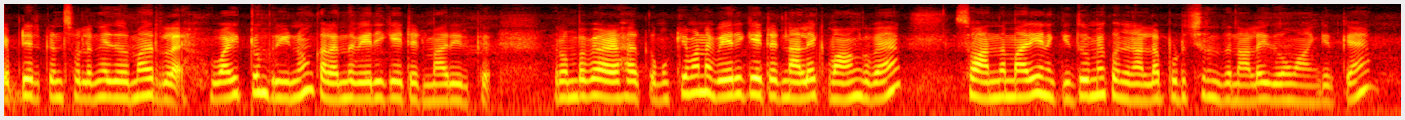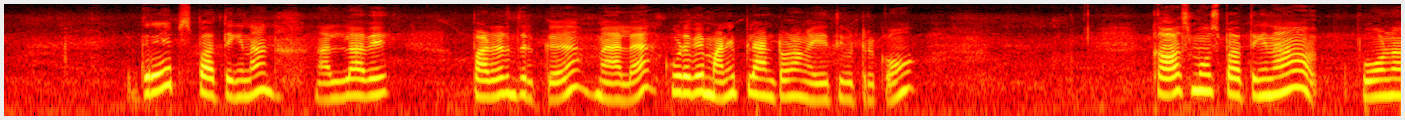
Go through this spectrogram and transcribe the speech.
எப்படி இருக்குன்னு சொல்லுங்கள் இது ஒரு மாதிரி இல்லை ஒயிட்டும் க்ரீனும் கலந்த வேரிகேட்டட் மாதிரி இருக்குது ரொம்பவே அழகாக இருக்குது முக்கியமாக நான் வேரிகேட்டட்னாலே வாங்குவேன். ஸோ அந்த மாதிரி எனக்கு இதுவுமே கொஞ்சம் நல்லா பிடிச்சிருந்ததுனால இதுவும் வாங்கியிருக்கேன். கிரேப்ஸ் பார்த்திங்கன்னா நல்லாவே படர்ந்துருக்கு மேலே. கூடவே மணி பிளான்ட்டும் நாங்கள் ஏற்றி விட்டுருக்கோம். காஸ்மோஸ் பார்த்திங்கன்னா போன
